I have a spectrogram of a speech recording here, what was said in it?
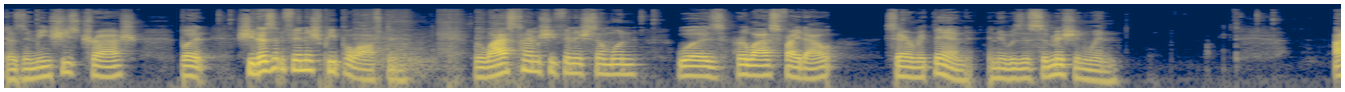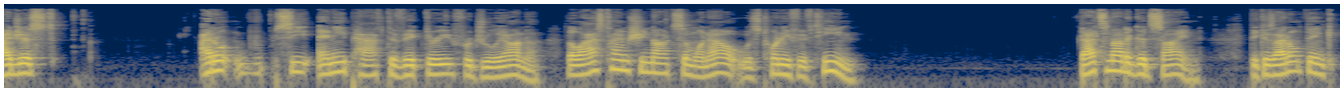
Doesn't mean she's trash but she doesn't finish people often. The last time she finished someone was her last fight out, Sara McMann, and it was a submission win. I just I don't see any path to victory for Juliana. The last time she knocked someone out was 2015. That's not a good sign because I don't think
